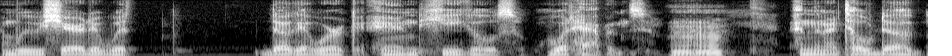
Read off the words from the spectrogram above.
And we shared it with Doug at work, and he goes, What happens? Mm-hmm. And then I told Doug,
